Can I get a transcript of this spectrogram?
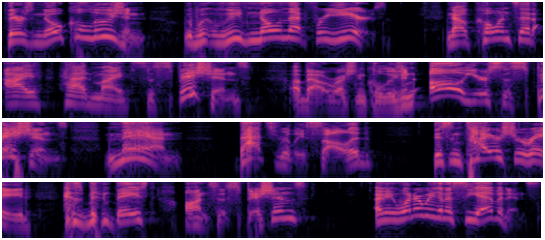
There's no collusion. We, we've known that for years. Now, Cohen said, I had my suspicions about Russian collusion. Oh, your suspicions. Man, that's really solid. This entire charade has been based on suspicions? I mean, when are we going to see evidence?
